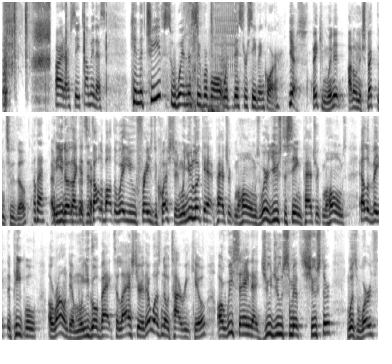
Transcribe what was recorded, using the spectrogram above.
All right, RC, tell me this. Can the Chiefs win the Super Bowl with this receiving corps? Yes, they can win it. I don't expect them to, though. Okay. I mean, you know, like it's, it's all about the way you phrase the question. When you look at Patrick Mahomes, we're used to seeing Patrick Mahomes elevate the people around him. When you go back to last year, there was no Tyreek Hill. Are we saying that Juju Smith Schuster was worth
